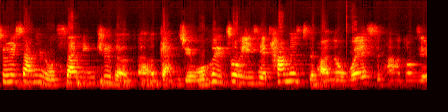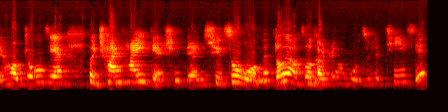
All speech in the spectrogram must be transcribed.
就是像那种三明治的呃感觉，我会做一些他们喜欢的，我也喜欢的东西，然后中间会穿插一点时间去做我们都要做的任务，就是听写，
